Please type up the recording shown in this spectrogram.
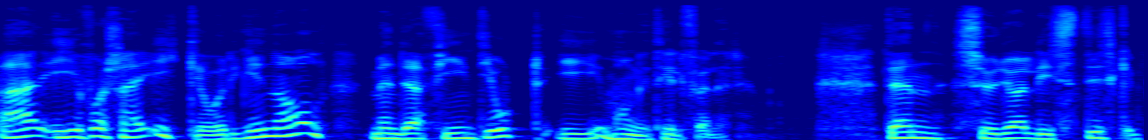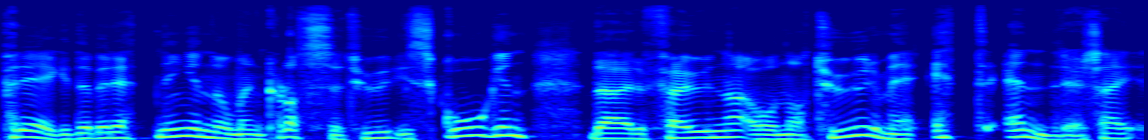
er i og for seg ikke original, men det er fint gjort i mange tilfeller. Den surrealistisk pregede beretningen om en klassetur i skogen, der fauna og natur med ett endrer seg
